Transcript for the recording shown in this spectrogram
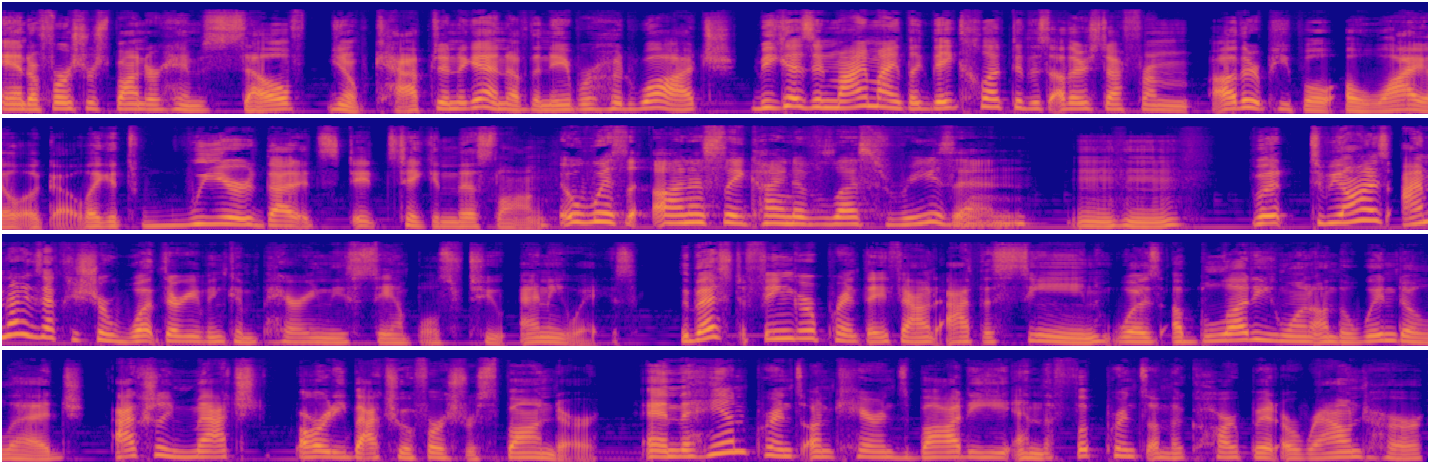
and a first responder himself, you know, captain again of the neighborhood watch. Because in my mind, like they collected this other stuff from other people a while ago. Like it's weird that it's it's taken this long. With honestly kind of less reason. Mm-hmm. But to be honest, I'm not exactly sure what they're even comparing these samples to, anyways. The best fingerprint they found at the scene was a bloody one on the window ledge, actually matched already back to a first responder. And the handprints on Karen's body and the footprints on the carpet around her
